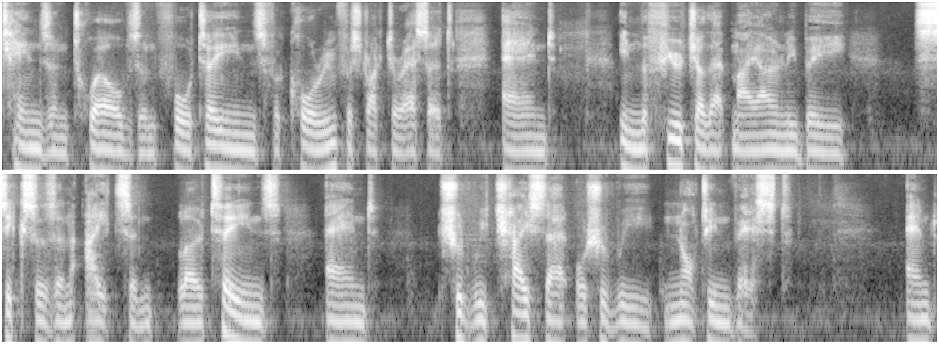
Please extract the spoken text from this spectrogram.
10s and 12s and 14s for core infrastructure asset, and in the future that may only be sixes and eights and low teens. And should we chase that or should we not invest? And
